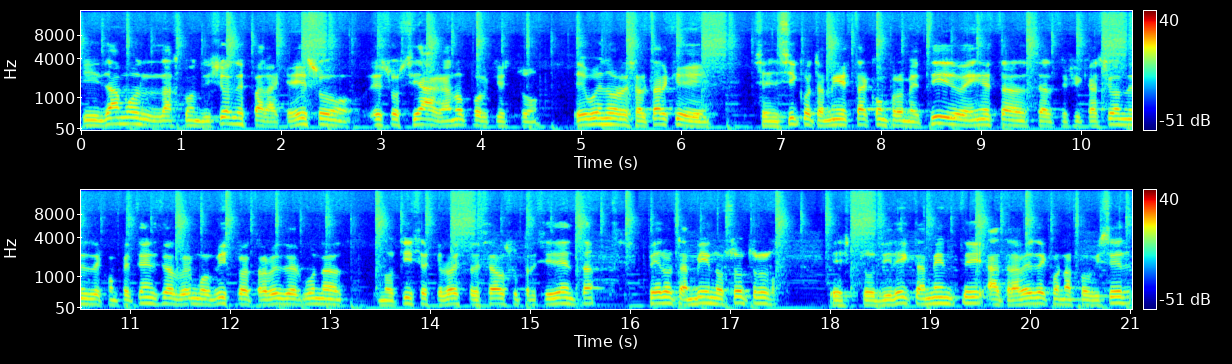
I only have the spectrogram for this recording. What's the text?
y damos las condiciones para que eso, eso se haga, ¿no? Porque esto es bueno resaltar que Sensico también está comprometido en estas certificaciones de competencias, lo hemos visto a través de algunas noticias que lo ha expresado su presidenta, pero también nosotros esto, directamente a través de Conafovicer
